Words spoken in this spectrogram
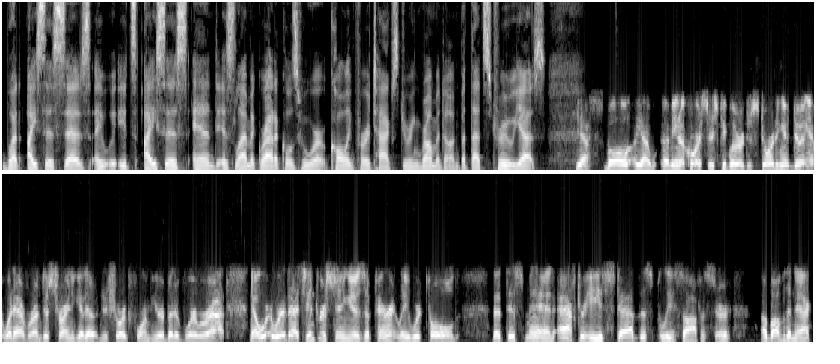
what ISIS says. It's ISIS and Islamic radicals who are calling for attacks during Ramadan. But that's true. Yes. Yes. Well, yeah. I mean, of course, there's people who are distorting it, doing it, whatever. I'm just trying to get out in a short form here a bit of where we're at. Now, where, where that's interesting is apparently we're told that this man, after he stabbed this police officer, above the neck,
